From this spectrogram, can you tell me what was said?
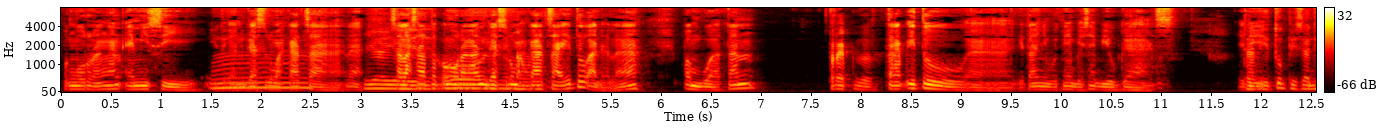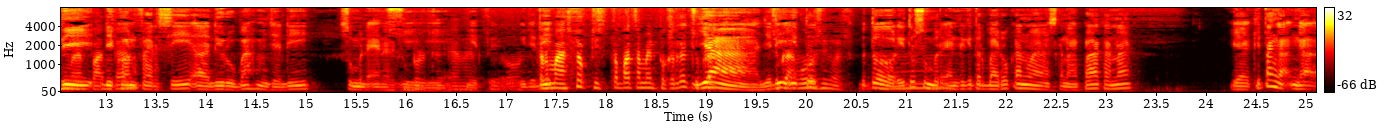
pengurangan emisi gitu kan gas rumah kaca. Nah Iya, iya, salah iya. satu Oh, pengurangan gas ini rumah mau- kaca itu adalah pembuatan Trap gitu. trap itu. Nah, kita nyebutnya biasanya biogas. Dan jadi itu bisa di dikonversi eh, dirubah menjadi sumber energi, gitu. Oh, jadi termasuk di tempat sampean bekerja juga ya jadi juga itu ngurusin, Mas. betul itu sumber energi terbarukan mas. Kenapa? Karena ya kita nggak nggak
